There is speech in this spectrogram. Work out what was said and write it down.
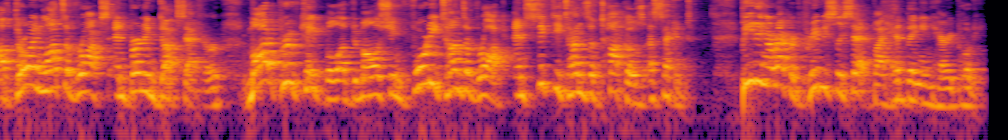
of throwing lots of rocks and burning ducks at her, Maud proved capable of demolishing 40 tons of rock and 60 tons of tacos a second, beating a record previously set by headbanging Harry Pody.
